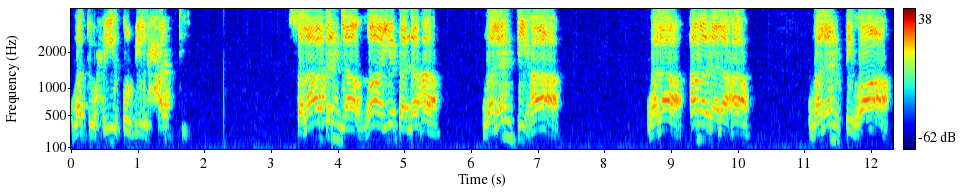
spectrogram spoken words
وتحيط بالحد. صلاة لا غاية لها ولا انتهاء ولا أمد لها. ولا انقضاء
